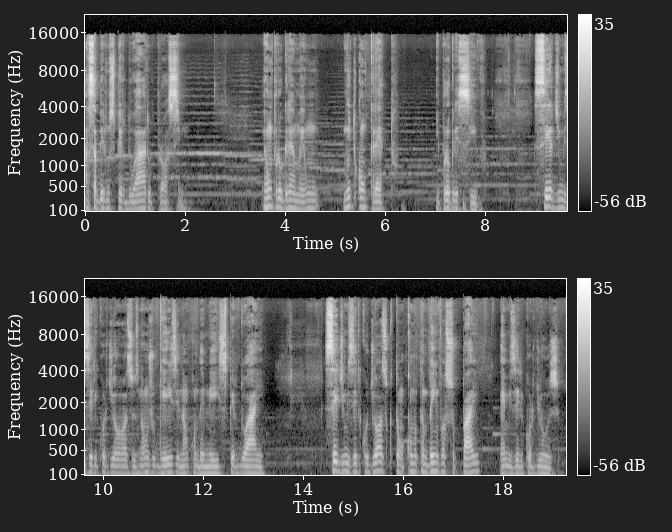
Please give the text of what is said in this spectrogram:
a sabermos perdoar o próximo. É um programa, é um muito concreto e progressivo. Ser de misericordiosos, não julgueis e não condeneis, perdoai. Sede misericordiosos, como também vosso Pai é misericordioso.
